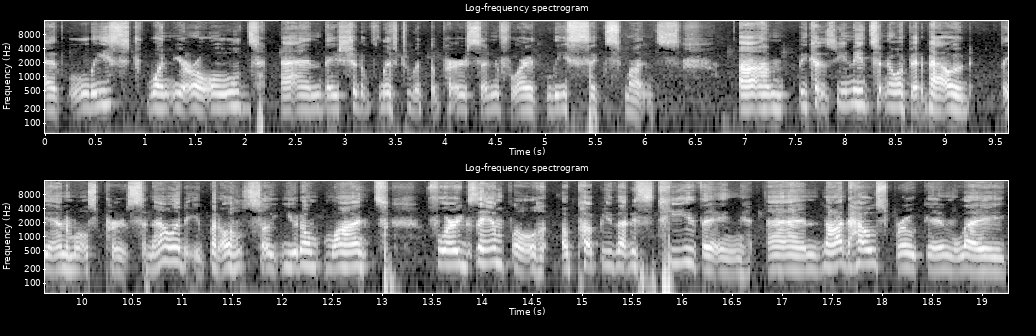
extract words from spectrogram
at least one year old and they should have lived with the person for at least six months. Um, because you need to know a bit about the animal's personality, but also you don't want, for example, a puppy that is teething and not housebroken, like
